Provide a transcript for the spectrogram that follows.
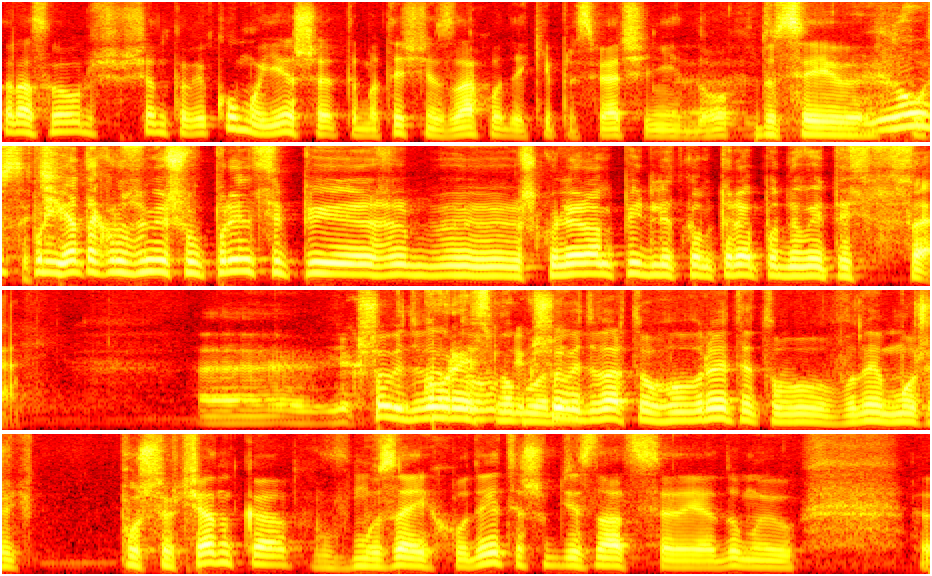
Тараса Григоровича Шевченка, в якому є ще тематичні заходи, які присвячені до, до цієї Ну, постаті. я так розумію, що в принципі е, школярам-підліткам треба подивитись все. Е, якщо, відверто, Корисно якщо буде. відверто говорити, то вони можуть по Шевченка в музей ходити, щоб дізнатися, я думаю, е,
